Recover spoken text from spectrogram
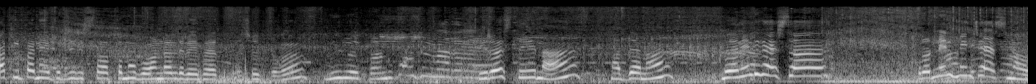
హోటల్ పని ఎప్పుడు చూపిస్తా వస్తామో బోండాలు రేపు పండుకుంటున్నారే? ఈరోజు తీనా? మధ్యాహ్నం? రెండింటికి వేస్తా. రెండింటి నుంచి వేస్తున్నావు.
